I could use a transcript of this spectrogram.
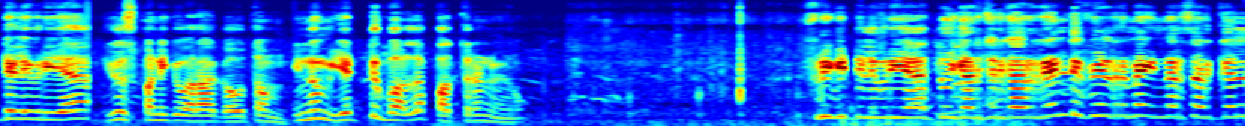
ஃப்ரீ டெலிவரியை யூஸ் பண்ணிக்கு வரா கௌதம். இன்னும் எட்டு பால்ல பத்து ரன் வேணும். ஃப்ரீ கிட் டெலிவரியை தூக்கி அடிச்சிருக்காரு. ரெண்டு ஃபீல்டருமே இன்னர் சர்க்கிள்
